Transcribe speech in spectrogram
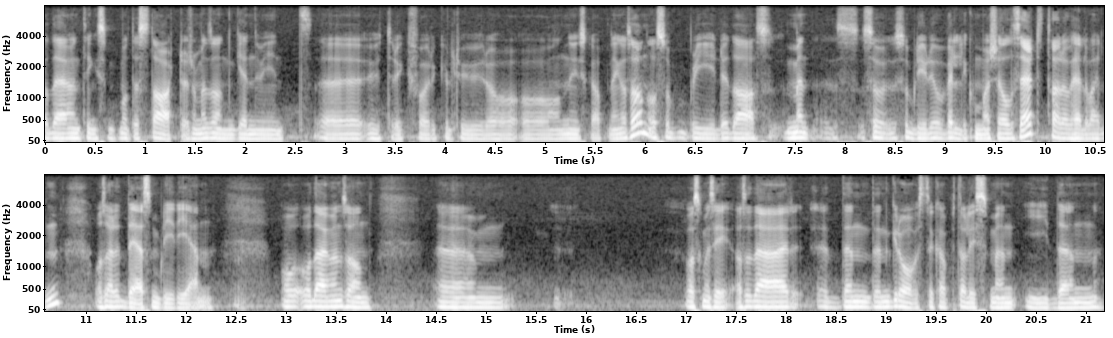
og det, er en ting som på en måte starter som en sånn genuint uh, uttrykk for kultur og, og, nyskapning og sånn. Og så blir det da men, så, så, blir det jo veldig kommersialisert, tar over hele verden. Og så er det det som blir igjen. Og, og det er jo en sånn um, Hva skal man si? Altså det er den, den groveste kapitalismen i den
